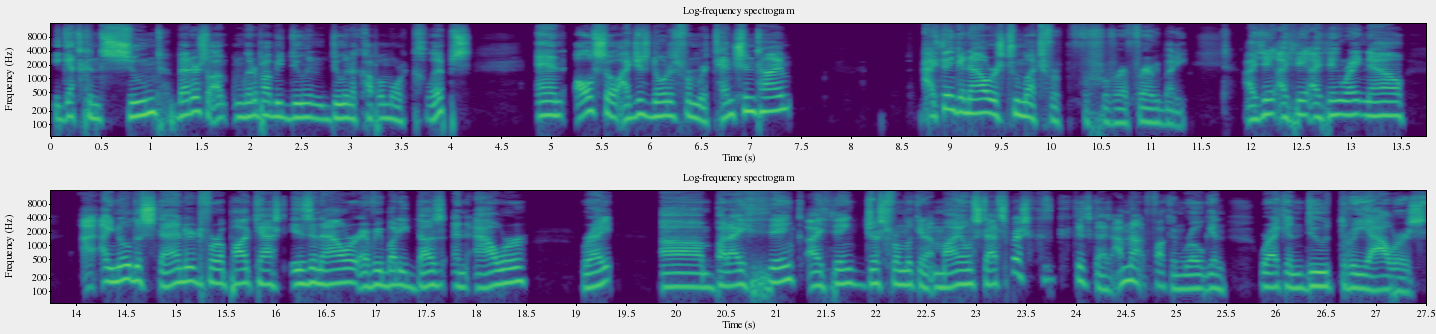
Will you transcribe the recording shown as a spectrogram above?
it gets consumed better. So I'm, I'm gonna probably doing doing a couple more clips. And also I just noticed from retention time, I think an hour is too much for for, for, for everybody. I think I think I think right now I, I know the standard for a podcast is an hour. Everybody does an hour, right? Um, but I think I think just from looking at my own stats, especially because guys, I'm not fucking Rogan where I can do three hours,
